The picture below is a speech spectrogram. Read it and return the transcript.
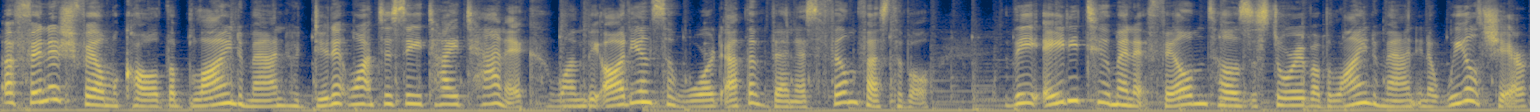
A Finnish film called The Blind Man Who Didn't Want to See Titanic won the Audience Award at the Venice Film Festival. The 82 minute film tells the story of a blind man in a wheelchair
